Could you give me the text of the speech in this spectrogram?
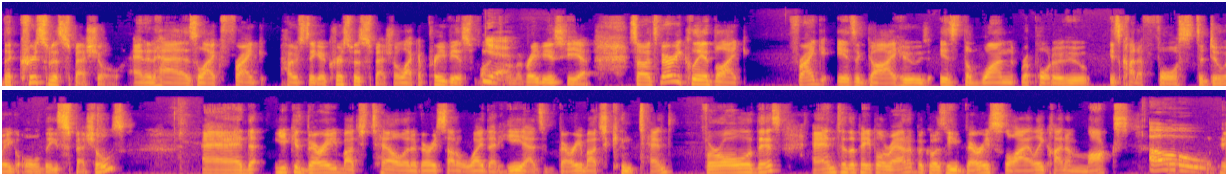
the Christmas special, and it has like Frank hosting a Christmas special, like a previous one Yeah. from a previous year. So it's very clear, like Frank is a guy who is the one reporter who is kind of forced to doing all these specials. And you can very much tell in a very subtle way that he has very much content for all of this and to the people around it because he very slyly kind of mocks Oh, by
